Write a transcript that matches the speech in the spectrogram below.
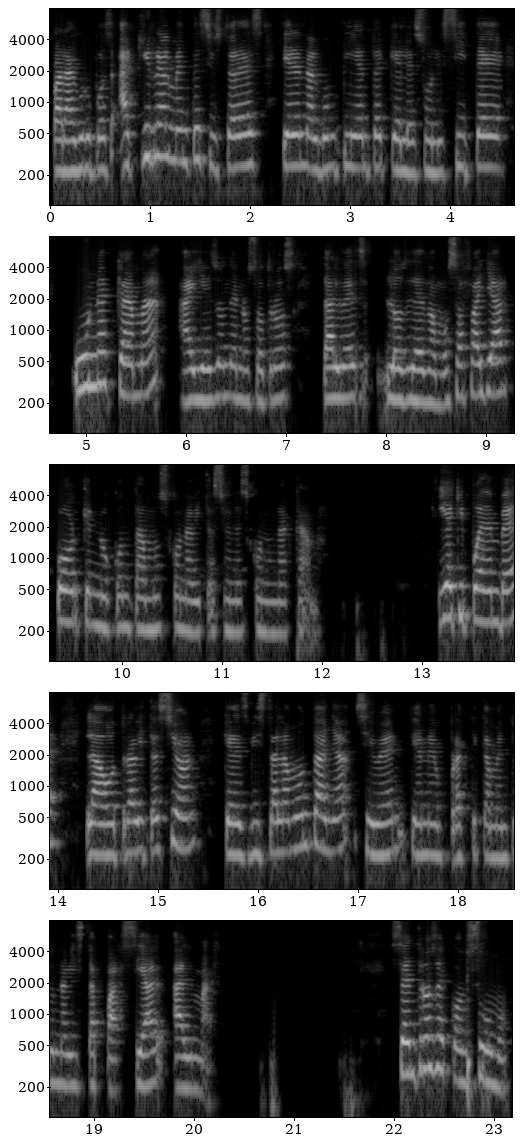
para grupos. Aquí realmente si ustedes tienen algún cliente que les solicite una cama, ahí es donde nosotros tal vez los les vamos a fallar porque no contamos con habitaciones con una cama. Y aquí pueden ver la otra habitación que es vista a la montaña. Si ven, tiene prácticamente una vista parcial al mar. Centros de consumo.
